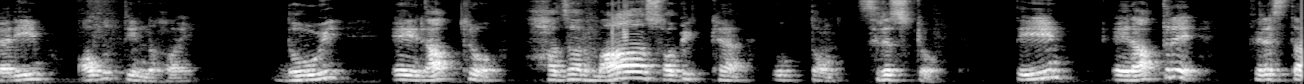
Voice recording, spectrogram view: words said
করিম অবতীর্ণ হয়। দুই এই রাত্র হাজার মাস অপেক্ষা উত্তম, শ্রেষ্ঠ। তিন, এই রাত্রে ফেরেস্তা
